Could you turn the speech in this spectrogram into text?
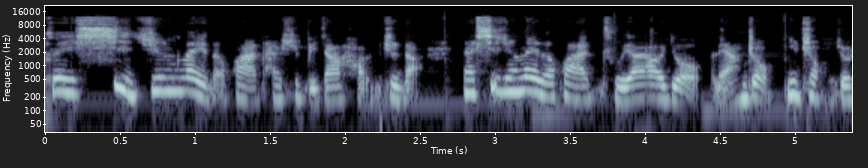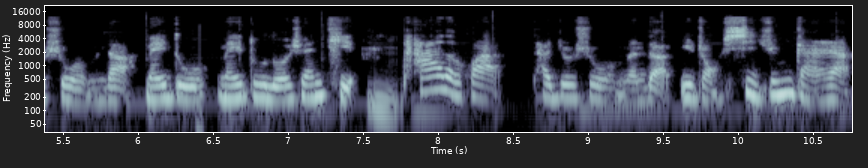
所以细菌类的话，它是比较好治的。那细菌类的话，主要有两种，一种就是我们的梅毒，梅毒螺旋体，它的话。它就是我们的一种细菌感染，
